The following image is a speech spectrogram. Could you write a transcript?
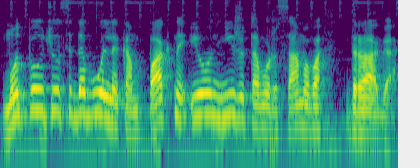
Мод получился довольно компактный и он ниже того же самого Драга.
